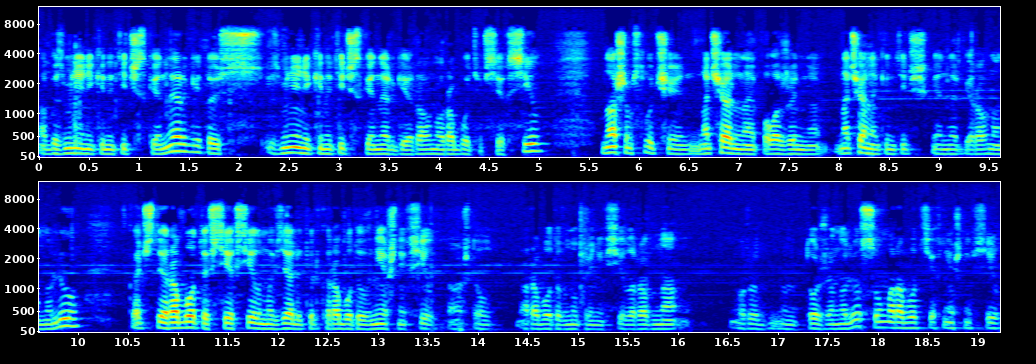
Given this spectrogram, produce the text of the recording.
об изменении кинетической энергии, то есть изменение кинетической энергии равно работе всех сил. В нашем случае начальное положение, начальная кинетическая энергия равна нулю. В качестве работы всех сил мы взяли только работу внешних сил, потому что работа внутренних сил равна тоже нулю. Сумма работ всех внешних сил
